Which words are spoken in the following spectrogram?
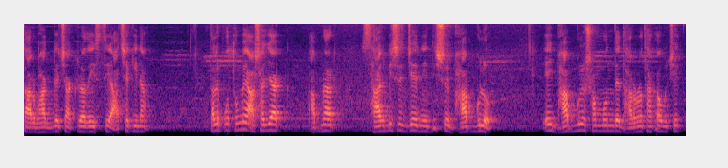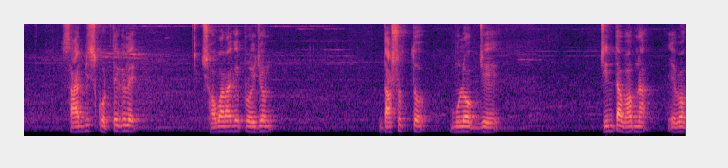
তার ভাগ্যে চাকরিরত স্ত্রী আছে কি না তাহলে প্রথমে আসা যাক আপনার সার্ভিসের যে নির্দিষ্ট ভাবগুলো, এই ভাবগুলো সম্বন্ধে ধারণা থাকা উচিত। সার্ভিস করতে গেলে সবার আগে প্রয়োজন দাসত্বমূলক যে চিন্তাভাবনা এবং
